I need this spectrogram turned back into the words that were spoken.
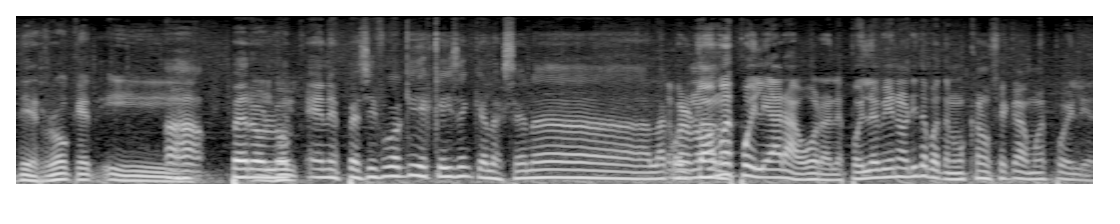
de Rocket y. Ajá, pero y lo, en específico aquí es que dicen que la escena la Pero no vamos a spoilear ahora. El spoiler viene ahorita, porque tenemos que anunciar que vamos a spoilear.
